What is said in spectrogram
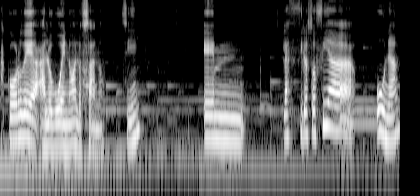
acorde a, lo bueno, a lo sano. ¿sí? Em, la filosofía una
